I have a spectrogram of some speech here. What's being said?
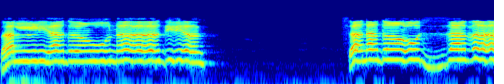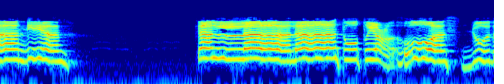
فَلْيَدْعُ نَادِيَهُ سَنَدْعُ الزَّبَانِيَةَ كَلَّا لَا تُطِعْهُ وَاسْجُدْ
